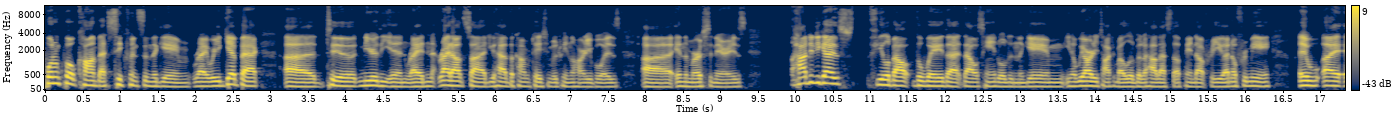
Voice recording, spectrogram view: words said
quote unquote combat sequence in the game, right, where you get back uh to near the end, right, and right outside you have the confrontation between the Hardie Boys uh and the mercenaries. How did you guys feel about the way that that was handled in the game? You know, we already talked about a little bit of how that stuff panned out for you. I know for me, it, I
